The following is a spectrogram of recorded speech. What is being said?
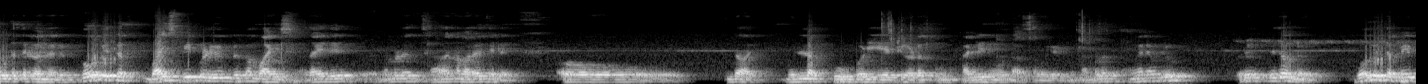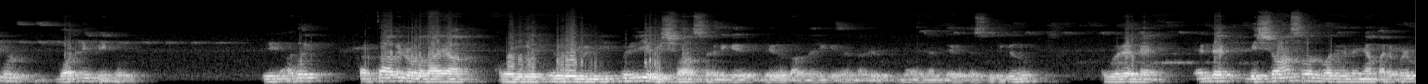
കൂട്ടത്തിൽ വന്നത് go with wise people you become wise അതായത് നമ്മൾ സാധാരണ പറയത്തില്ലേ എന്താ മുല്ലപ്പൂപ്പൊടി ഏറ്റ് കിടക്കും കല്ലിനും കൊണ്ട് ആ സൗകര്യം. നമ്മൾ അങ്ങനെ ഒരു ഒരു ഇതുണ്ട്. Go with people godly people ഈ അത് കർത്താവിലുള്ളതായ ഒരു വലിയ വിശ്വാസം എനിക്ക് ദൈവം തന്നിരിക്കുന്നു എന്നൊരു ഞാൻ ദൈവത്തെ സ്തുതിക്കുന്നു. അതുപോലെ തന്നെ എന്റെ വിശ്വാസം എന്ന് പറയുന്നത് ഞാൻ പലപ്പോഴും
